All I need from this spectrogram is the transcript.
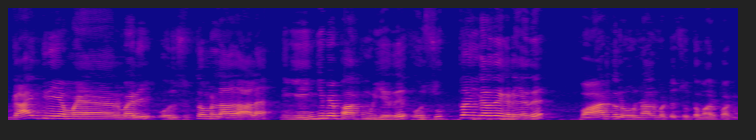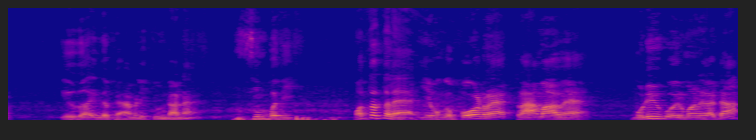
காயத்ரி அம்மையார் மாதிரி ஒரு சுத்தமில்லாத ஆளை நீங்கள் எங்கேயுமே பார்க்க முடியாது. ஒரு சுத்தங்கிறதே கிடையாது. வாரத்தில் ஒரு நாள் மட்டும் சுத்தமாக இருப்பாங்க. இதுதான் இந்த ஃபேமிலிக்கு உண்டான சிம்பதி மொத்தத்தில் இவங்க போடுற ட்ராமாவை முடிவுக்கு வருமானு கேட்டால்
